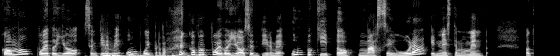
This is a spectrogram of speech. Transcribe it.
¿Cómo puedo yo sentirme un, uy, perdón, cómo puedo yo sentirme un poquito más segura en este momento? Ok,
